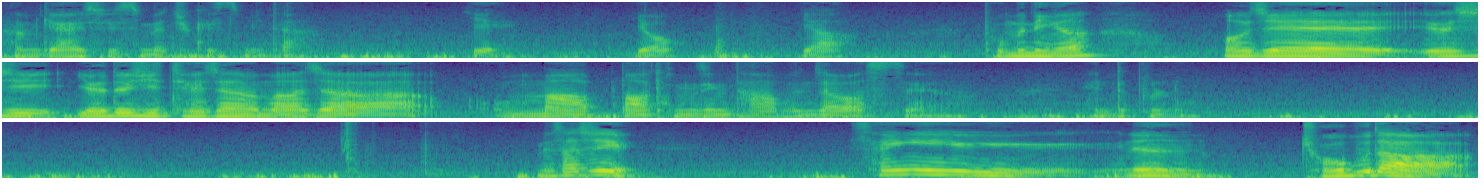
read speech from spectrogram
함께 할 수 있으면 좋겠습니다. 예. 여. 야. 도문이가 어제 10시, 8시 되자마자 엄마, 아빠, 동생 다 문자 왔어요. 핸드폰로. 근데 사실 생일은 저보다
